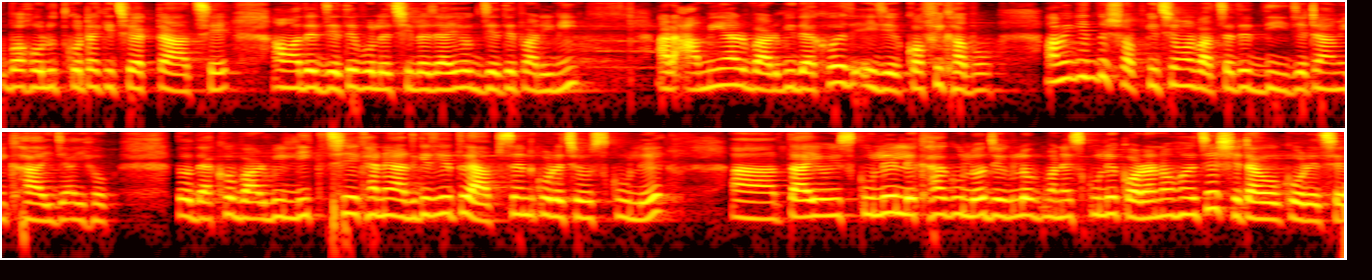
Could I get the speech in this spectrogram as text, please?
বা হলুদ কোটা কিছু একটা আছে, আমাদের যেতে বলেছিল, যাই হোক যেতে পারিনি। আর আমি আর বারবি দেখো, এই যে কফি খাব। আমি কিন্তু সব কিছু আমার বাচ্চাদের দিই, যেটা আমি খাই, যাই হোক। তো দেখো, বারবি লিখছে এখানে, আজকে যেহেতু অ্যাবসেন্ট করেছে ও স্কুলে তাই ওই স্কুলের লেখাগুলো যেগুলো মানে স্কুলে করানো হয়েছে সেটাও করেছে।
